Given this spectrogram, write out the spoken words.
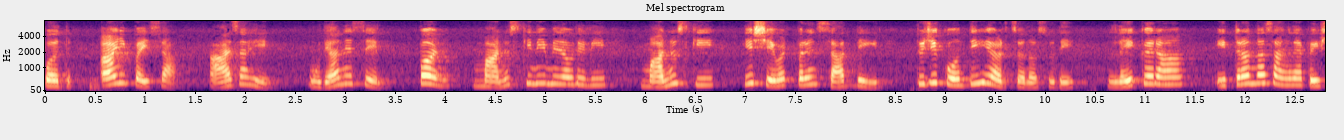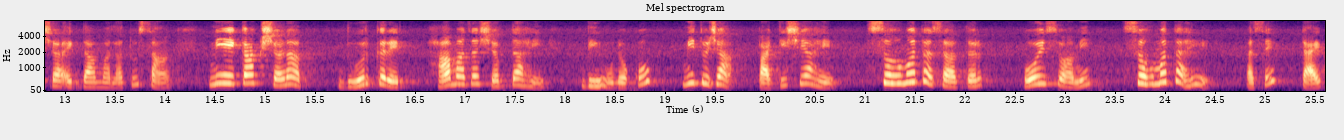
पद आणि पैसा आज आहे उद्या नसेल. पण माणुसकीने मिळवलेली माणुसकी ही शेवटपर्यंत साथ देईल. तुझी कोणतीही अडचण असू दे. लय करा. इतरांना सांगण्यापेक्षा एकदा मला तू सांग. मी एका क्षणात दूर करेल हा माझा शब्द आहे. भिवू नको मी तुझ्या पाठीशी आहे. सहमत असाल तर होय स्वामी सहमत आहे. असे टाईप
